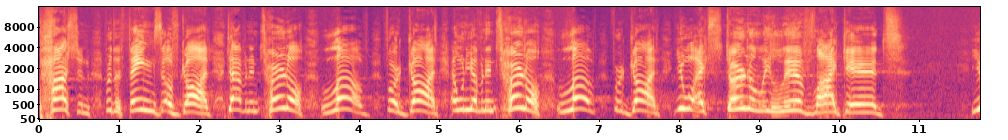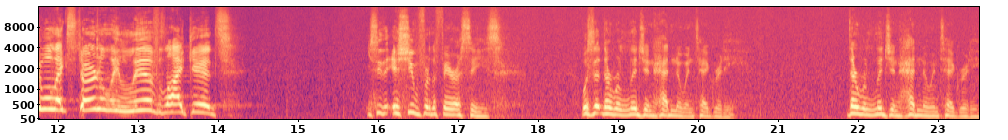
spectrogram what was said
passion for the things of God, to have an internal love for God. And when you have an internal love for God, you will externally live like it. You will externally live like it. You see, the issue for the Pharisees was that their religion had no integrity. Their religion had no integrity.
